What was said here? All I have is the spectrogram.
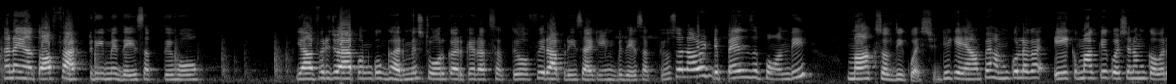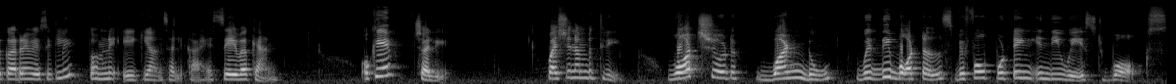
है ना? या तो आप फैक्ट्री में दे सकते हो। या फिर जो आप उनको घर में स्टोर करके रख सकते हो, फिर आप रिसाइकलिंग पे दे सकते हो। So now it depends upon the marks of the question ठीक है, यहाँ पे हमको लगा एक मार्क के क्वेश्चन हम कवर कर रहे हैं बेसिकली तो हमने एक ही आंसर लिखा है सेव अ कैन ओके चलिए। Question number three what should one do with the bottles before putting in the waste box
